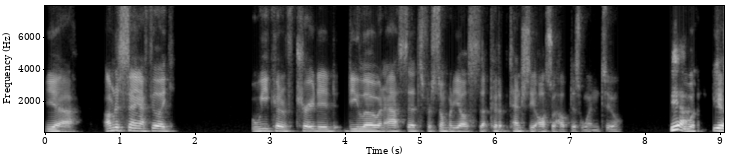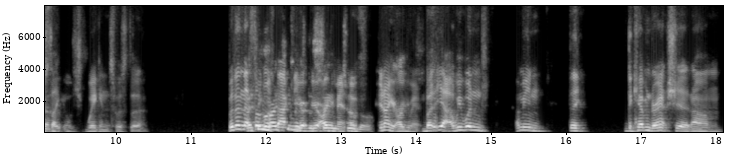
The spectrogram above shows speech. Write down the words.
Yeah. I'm just saying I feel like we could have traded D'Lo and assets for somebody else that could have potentially also helped us win too. Yeah, just yeah. like it was Wiggins was the But then that I still goes back to your, your argument too, of though. you're not your argument. But yeah, we wouldn't I mean the the Kevin Durant shit, um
